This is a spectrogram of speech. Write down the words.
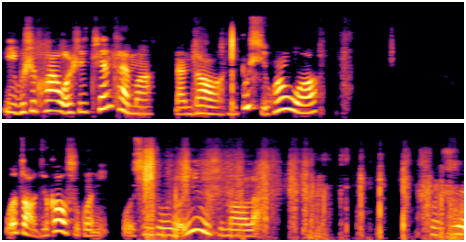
你不是夸我是天才吗？难道你不喜欢我？我早就告诉过你，我心中有另一只猫了。可是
